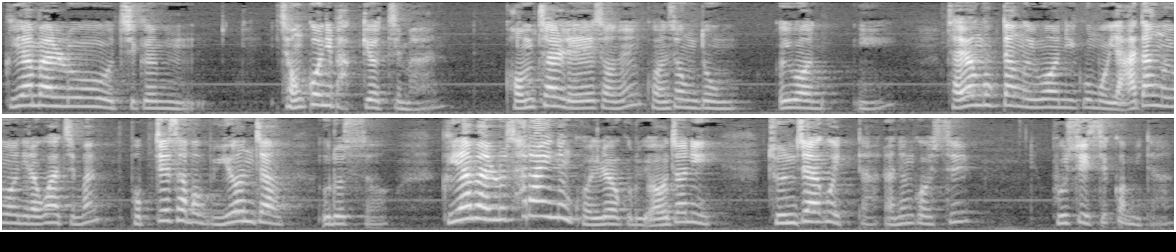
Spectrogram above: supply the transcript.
그야말로 지금 정권이 바뀌었지만 검찰 내에서는 권성동 의원이 자유한국당 의원이고 뭐 야당 의원이라고 하지만 법제사법위원장으로서 그야말로 살아있는 권력으로 여전히 존재하고 있다라는 것을 볼 수 있을 겁니다.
